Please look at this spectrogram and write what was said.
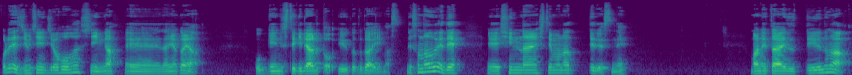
これで地道に情報発信が、えー、何やかんやこう現実的であるということが言います。で、その上で、えー信頼してもらってですね、マネタイズっていうのが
